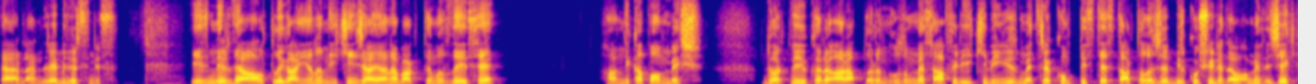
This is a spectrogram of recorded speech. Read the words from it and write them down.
değerlendirebilirsiniz. İzmir'de altılı ganyanın ikinci ayağına baktığımızda ise handikap 15. 4 ve yukarı Arapların uzun mesafeli 2100 metre kum pistte start alacağı bir koşuyla devam edecek.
